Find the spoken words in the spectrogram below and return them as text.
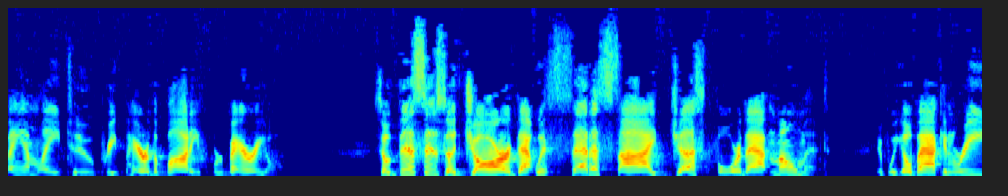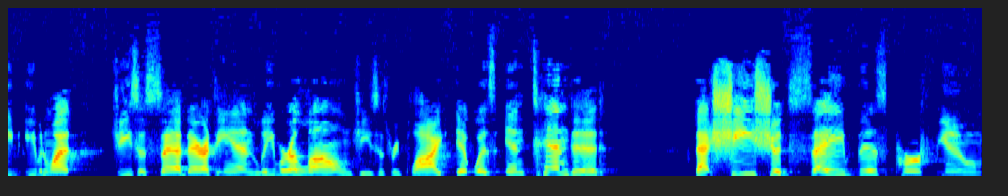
family to prepare the body for burial. So this is a jar that was set aside just for that moment. If we go back and read even what Jesus said there at the end, leave her alone, Jesus replied. It was intended that she should save this perfume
